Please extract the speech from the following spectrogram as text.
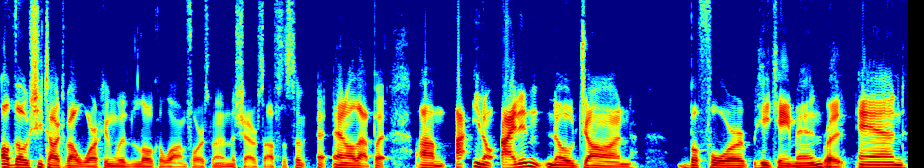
Although she talked about working with local law enforcement and the sheriff's office and, and all that, but um, I, you know, I didn't know John before he came in, Right. And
